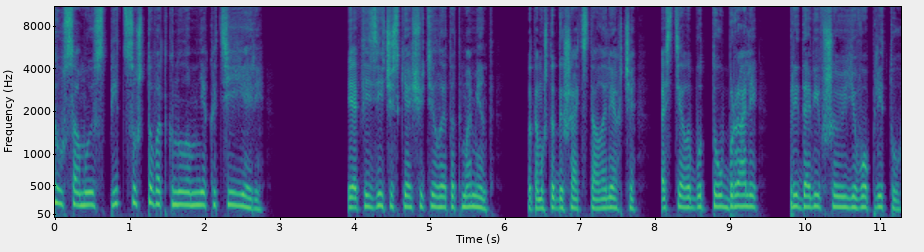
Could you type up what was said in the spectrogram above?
ту самую спицу, что воткнула мне Катиери. Я физически ощутила этот момент, потому что дышать стало легче, а с тела будто убрали придавившую его плиту.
